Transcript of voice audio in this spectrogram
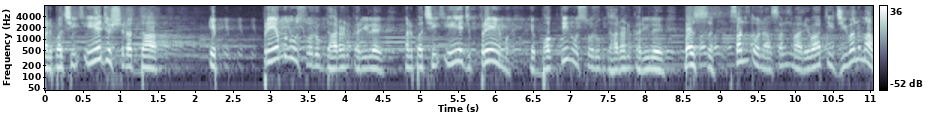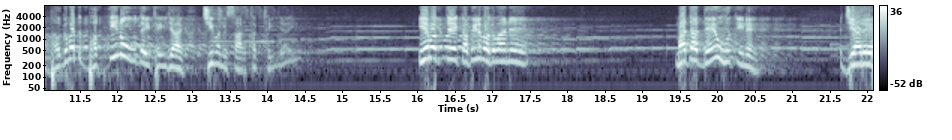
અને પછી એ જ શ્રદ્ધા એ પ્રેમનું સ્વરૂપ ધારણ કરી લે અને પછી એ જ પ્રેમ એ ભક્તિનું સ્વરૂપ ધારણ કરી લે. બસ સંતોના સંગમાં રહેવાથી જીવનમાં ભગવત ભક્તિનો ઉદય થઈ જાય, જીવન સાર્થક થઈ જાય. એ વખતે કપિલ ભગવાને માતા દેવહૂતિને જ્યારે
